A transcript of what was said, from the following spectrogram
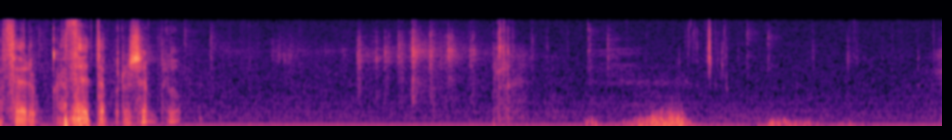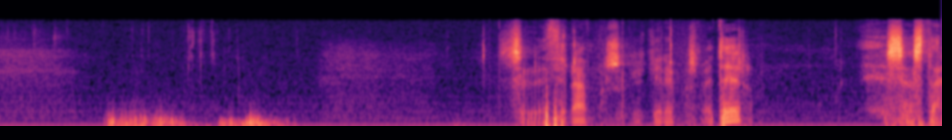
hacer una Z, por ejemplo. Seleccionamos lo que queremos meter. Esa está.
